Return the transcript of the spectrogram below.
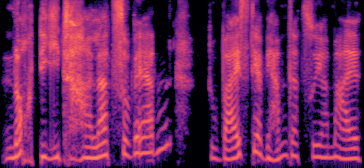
noch digitaler zu werden, Du weißt ja, wir haben dazu ja mal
